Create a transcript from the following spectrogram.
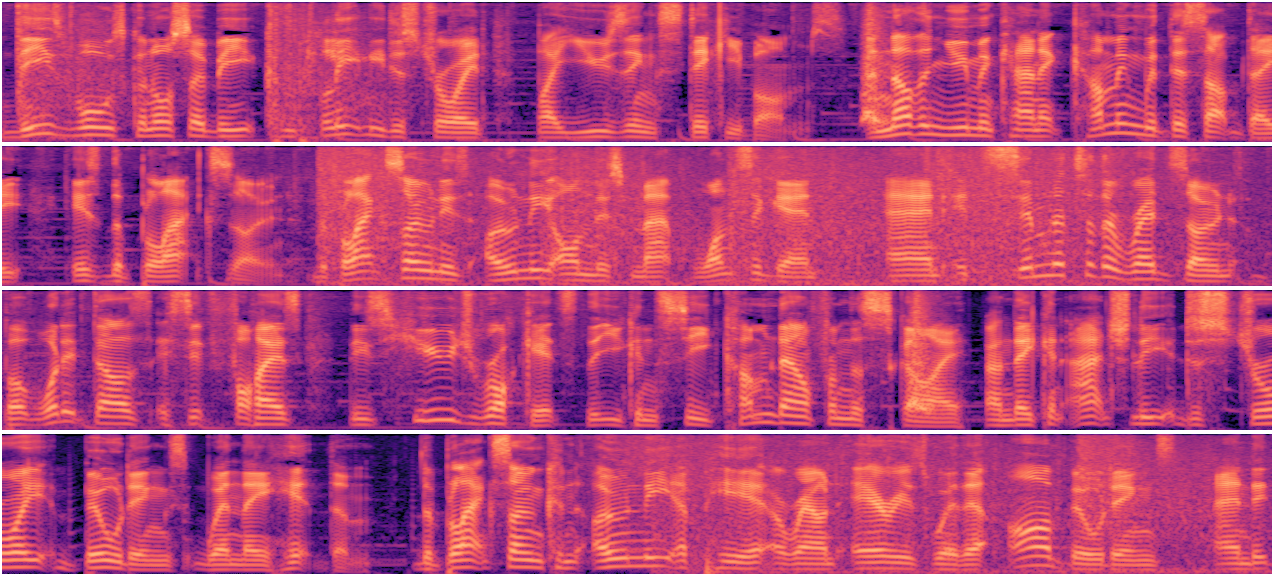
These walls can also be completely destroyed by using sticky bombs. Another new mechanic coming with this update is the black zone. The black zone is only on this map once again and it's similar to the red zone but what it does is it fires these huge rockets that you can see come down from the sky and they can actually destroy buildings when they hit them. The black zone can only appear around areas where there are buildings and it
